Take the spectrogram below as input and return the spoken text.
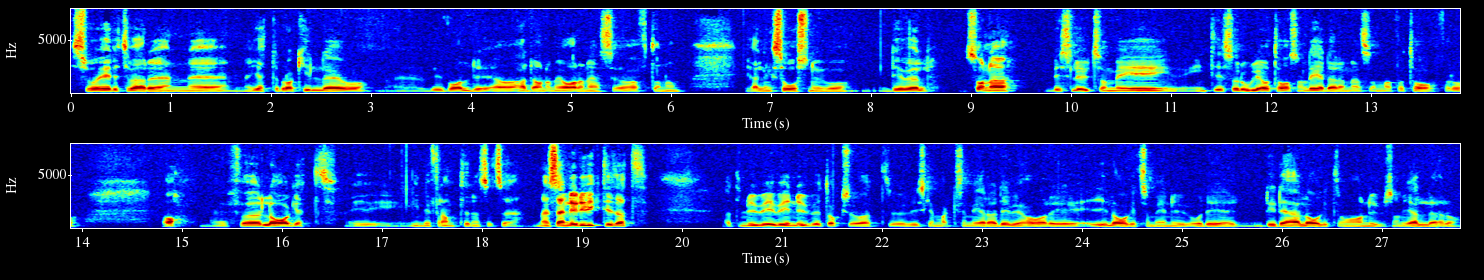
så är det tyvärr en, eh, en jättebra kille och eh, vi valde, jag hade honom i Aranäs och jag har haft honom i Alingsås nu och det är väl sådana beslut som är, inte är så roliga att ta som ledare men som man får ta för att ja, för laget in i framtiden så att säga. Men sen är det viktigt att, att nu är vi i nuet också att eh, vi ska maximera det vi har i, i laget som är nu och det, det är det här laget som vi har nu som gäller. Och,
